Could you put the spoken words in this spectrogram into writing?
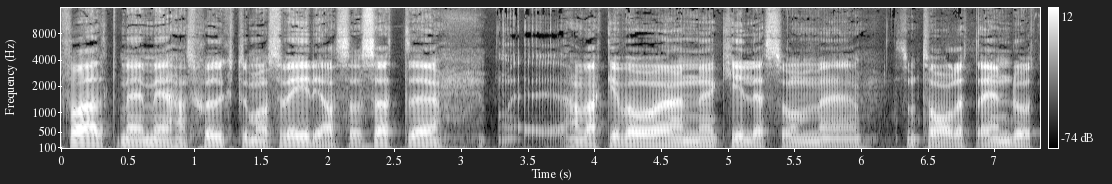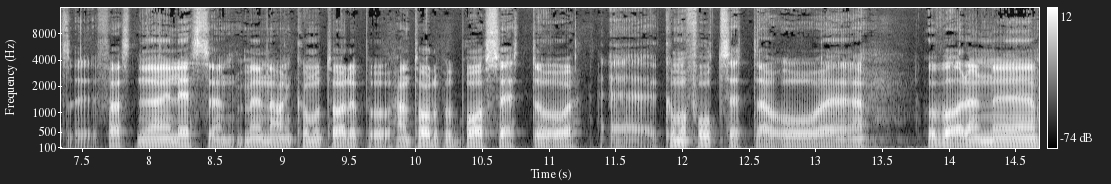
för allt med, med hans sjukdomar och så vidare. Så, så att eh, han verkar vara en kille som, eh, som tar detta ändå. Fast nu är han ledsen. Men han kommer ta det på, han tar det på ett bra sätt och eh, kommer fortsätta och, eh, och vara den eh,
